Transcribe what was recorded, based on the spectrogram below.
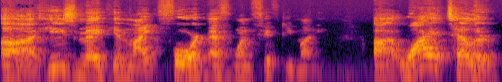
uh he's making like Ford F one fifty money. Uh Wyatt Teller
